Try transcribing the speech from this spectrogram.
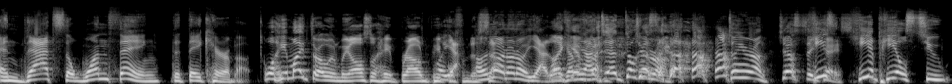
And that's the one thing that they care about. Well, he might throw in. We also hate brown people Oh, yeah. from the oh, south. no, no, no. Yeah. Like, I mean, if- I, uh, don't get me wrong. Don't get me wrong. Just in He's- case. He appeals to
